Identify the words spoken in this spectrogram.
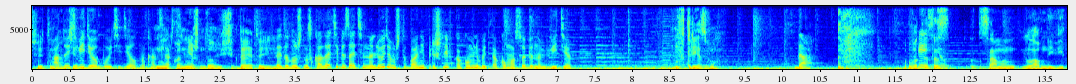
все это А, то есть видео будете делать на концерте? Ну, конечно, да, всегда это... Это нужно сказать обязательно людям, чтобы они пришли в каком-нибудь таком особенном виде. В трезвом. Да. Вот это самый главный вид.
